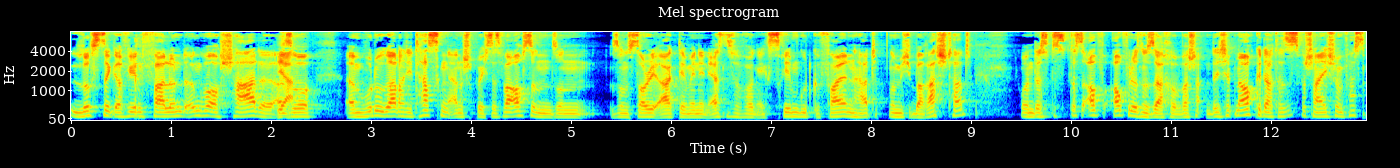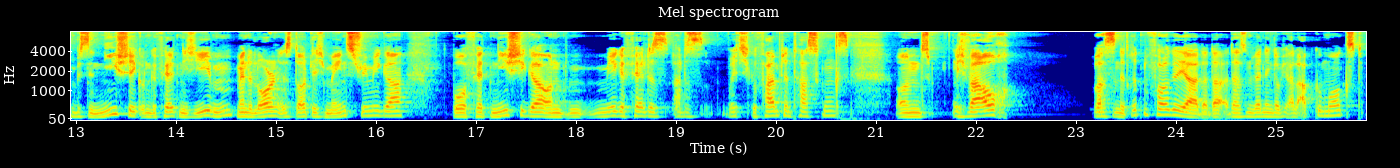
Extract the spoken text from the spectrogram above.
Lustig auf jeden Fall und irgendwo auch schade. Also, ja. ähm, wo du gerade auch die Tasken ansprichst, das war auch so ein, so ein, so ein Story-Arc, der mir in den ersten zwei Folgen extrem gut gefallen hat und mich überrascht hat. Und das, das, das ist auch, auch wieder so eine Sache. Ich habe mir auch gedacht, das ist wahrscheinlich schon fast ein bisschen nischig und gefällt nicht jedem. Mandalorian ist deutlich mainstreamiger, Boa Fett nischiger und mir gefällt es, hat es richtig gefallen mit den Taskens. Und ich war auch, was in der dritten Folge, ja, da, da, da sind werden, glaube ich, alle abgemurkst.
